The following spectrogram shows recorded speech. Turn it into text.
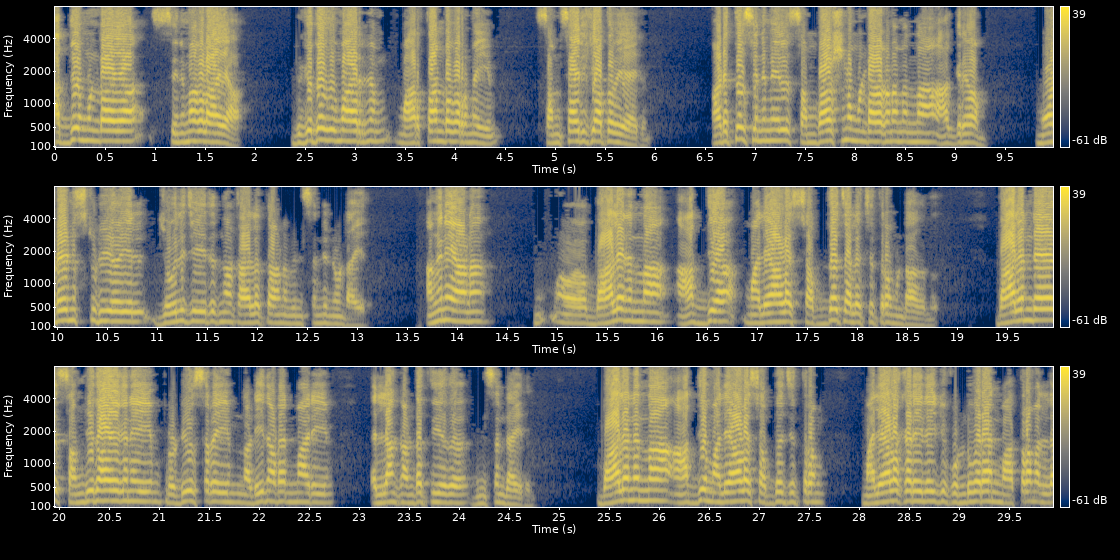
ആദ്യമുണ്ടായ സിനിമകളായ വിഗതകുമാരനും മാർത്താണ്ഡവർമ്മയും സംസാരിക്കാത്തവയായിരുന്നു. അടുത്ത സിനിമയിൽ സംഭാഷണം ഉണ്ടാകണമെന്ന ആഗ്രഹം മോഡേൺ സ്റ്റുഡിയോയിൽ ജോലി ചെയ്തിരുന്ന കാലത്താണ് വിൻസെന്റിനുണ്ടായത്. അങ്ങനെയാണ് ബാലൻ എന്ന ആദ്യ മലയാള ശബ്ദ ചലച്ചിത്രം ഉണ്ടാകുന്നത് ബാലന്റെ സംവിധായകനെയും പ്രൊഡ്യൂസറെയും നടീനടന്മാരെയും എല്ലാം കണ്ടെത്തിയത് വിൻസെന്റ് ആയിരുന്നു ബാലൻ എന്ന ആദ്യ മലയാള ശബ്ദചിത്രം മലയാളക്കരയിലേക്ക് കൊണ്ടുവരാൻ മാത്രമല്ല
